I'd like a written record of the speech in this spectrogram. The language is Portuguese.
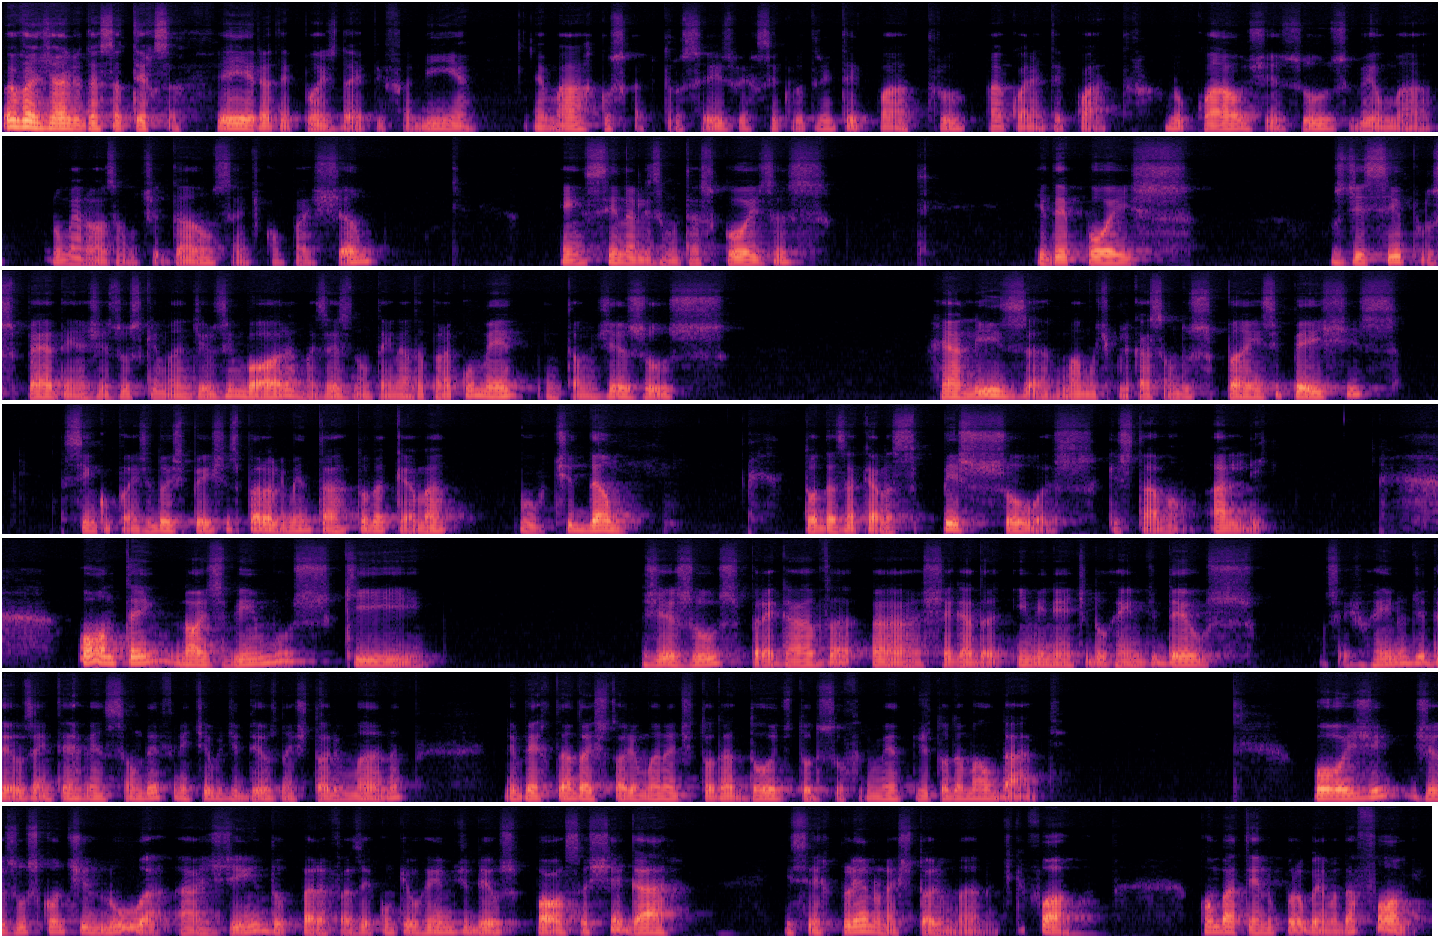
O evangelho dessa terça-feira, depois da Epifania, é Marcos capítulo 6, versículo 34 a 44, no qual Jesus vê uma numerosa multidão, sente compaixão, ensina-lhes muitas coisas, e depois os discípulos pedem a Jesus que mande-os embora, mas eles não têm nada para comer, então Jesus realiza uma multiplicação dos pães e peixes cinco pães e dois peixes para alimentar toda aquela multidão, todas aquelas pessoas que estavam ali. Ontem nós vimos que Jesus pregava a chegada iminente do reino de Deus. Ou seja, o reino de Deus é a intervenção definitiva de Deus na história humana, libertando a história humana de toda dor, de todo sofrimento, de toda maldade. Hoje, Jesus continua agindo para fazer com que o reino de Deus possa chegar e ser pleno na história humana. De que forma? Combatendo o problema da fome.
